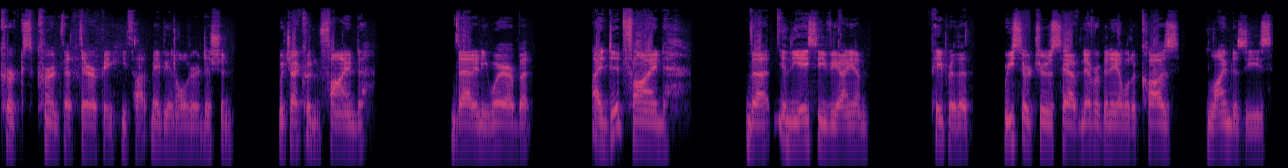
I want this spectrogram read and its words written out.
Kirk's Current Vet Therapy. He thought maybe an older edition, which I couldn't find that anywhere, but I did find that in the ACVIM paper that researchers have never been able to cause Lyme disease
